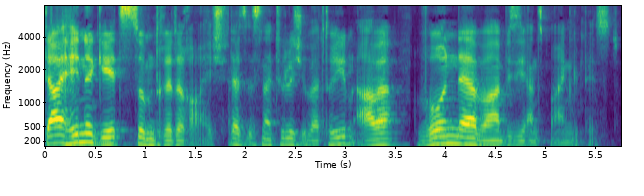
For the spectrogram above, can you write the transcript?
Dahin geht's zum Dritten Reich. Das ist natürlich übertrieben, aber wunderbar bis sie ans Bein gepisst.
